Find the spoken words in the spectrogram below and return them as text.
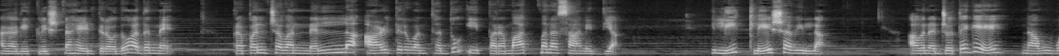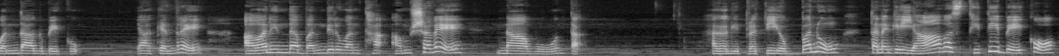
ಹಾಗಾಗಿ ಕೃಷ್ಣ ಹೇಳ್ತಿರೋದು ಅದನ್ನೇ, ಪ್ರಪಂಚವನ್ನೆಲ್ಲ ಆಳ್ತಿರುವಂಥದ್ದು ಈ ಪರಮಾತ್ಮನ ಸಾನ್ನಿಧ್ಯ. ಇಲ್ಲಿ ಕ್ಲೇಶವಿಲ್ಲ. ಅವನ ಜೊತೆಗೆ ನಾವು ಒಂದಾಗಬೇಕು. ಯಾಕೆಂದ್ರೆ ಅವನಿಂದ ಬಂದಿರುವಂಥ ಅಂಶವೇ ನಾವು ಅಂತ. ಹಾಗಾಗಿ ಪ್ರತಿಯೊಬ್ಬನೂ ತನಗೆ ಯಾವ ಸ್ಥಿತಿ ಬೇಕೋ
